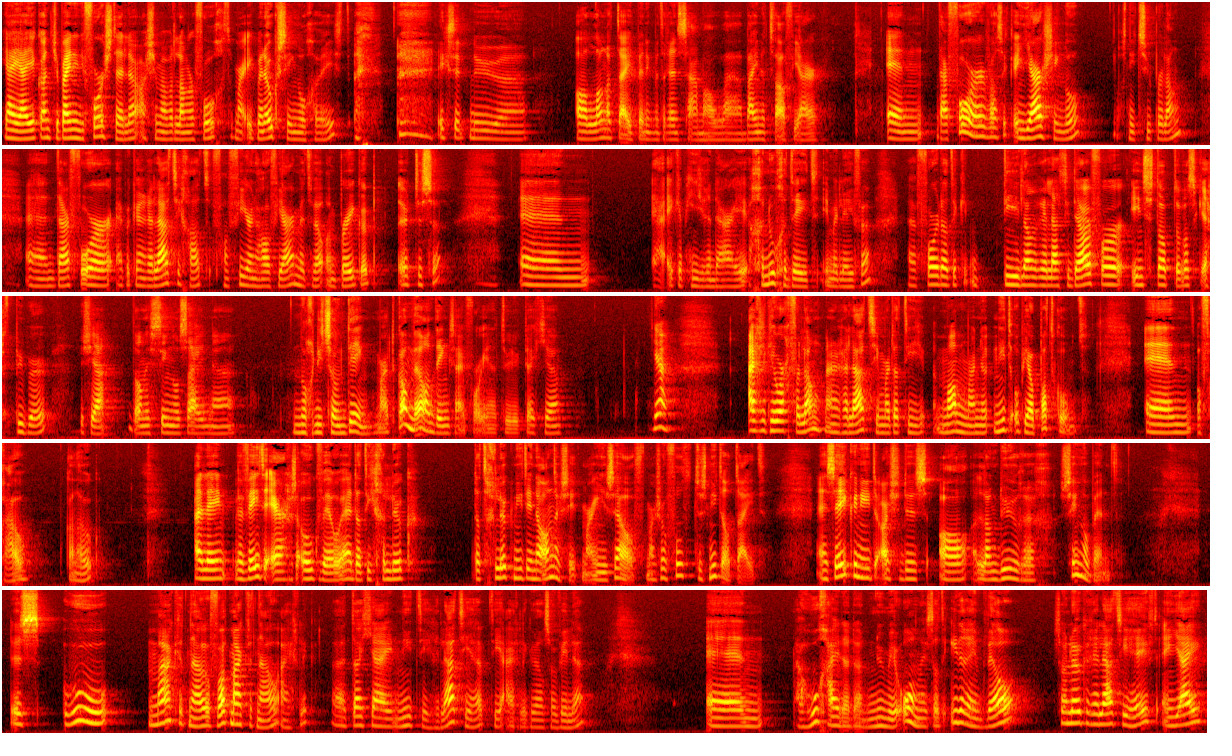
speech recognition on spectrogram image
Ja, ja, je kan het je bijna niet voorstellen als je me wat langer volgt. Maar ik ben ook single geweest. ik zit nu uh, al lange tijd ben ik met Rens samen, al uh, bijna 12 jaar. En daarvoor was ik een jaar single. Dat was niet super lang. En daarvoor heb ik een relatie gehad van 4,5 jaar met wel een break-up ertussen. En ja, ik heb hier en daar genoeg gedate in mijn leven. Uh, voordat ik die lange relatie daarvoor instapte, was ik echt puber. Dus ja, dan is single zijn uh, nog niet zo'n ding. Maar het kan wel een ding zijn voor je natuurlijk. Dat je ja, eigenlijk heel erg verlangt naar een relatie, maar dat die man maar niet op jouw pad komt. En, of vrouw, kan ook. Alleen, we weten ergens ook wel hè, dat die geluk, dat geluk niet in de ander zit, maar in jezelf. Maar zo voelt het dus niet altijd. En zeker niet als je dus al langdurig single bent. Dus hoe maakt het nou, of wat maakt het nou eigenlijk, uh, dat jij niet die relatie hebt die je eigenlijk wel zou willen? En hoe ga je er dan nu mee om? Is dat iedereen wel zo'n leuke relatie heeft en jij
